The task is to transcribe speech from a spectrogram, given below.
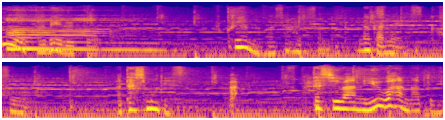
豆を食べると。福山雅治さんだったなんかねそう私もです。私はあの夕ご飯の後に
